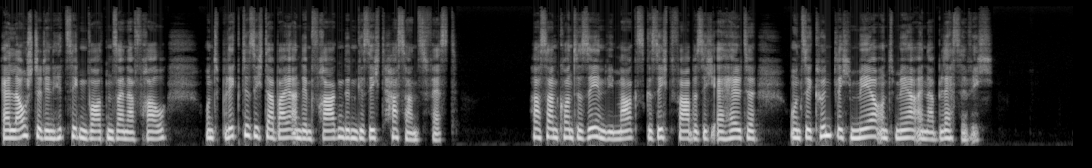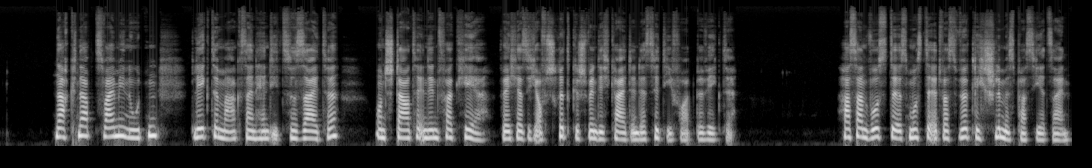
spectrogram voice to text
Er lauschte den hitzigen Worten seiner Frau und blickte sich dabei an dem fragenden Gesicht Hassans fest. Hassan konnte sehen, wie Marks Gesichtfarbe sich erhellte und sekündlich mehr und mehr einer Blässe wich. Nach knapp zwei Minuten legte Mark sein Handy zur Seite und starrte in den Verkehr, welcher sich auf Schrittgeschwindigkeit in der City fortbewegte. Hassan wusste, es musste etwas wirklich Schlimmes passiert sein.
